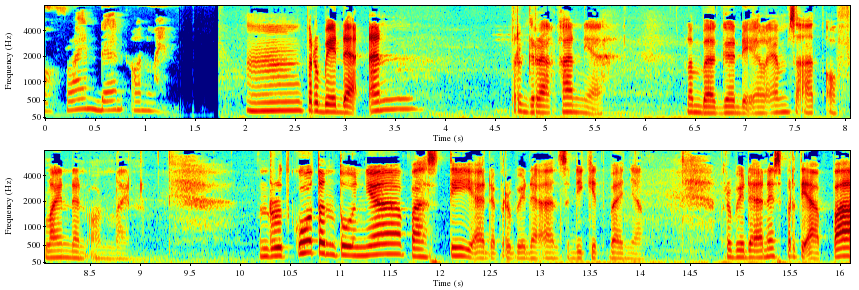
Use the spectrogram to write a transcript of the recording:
offline dan online? Hmm, perbedaan pergerakan ya lembaga DLM saat offline dan online. Menurutku tentunya pasti ada perbedaan sedikit banyak. Perbedaannya seperti apa?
